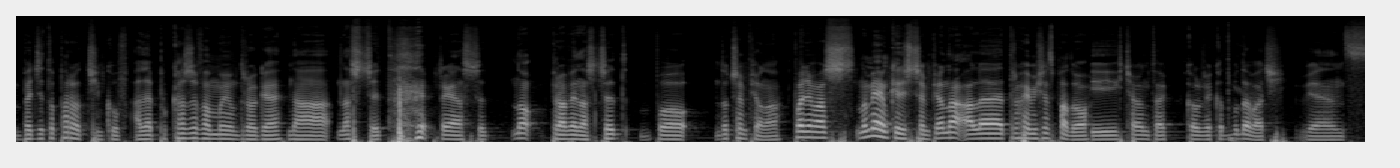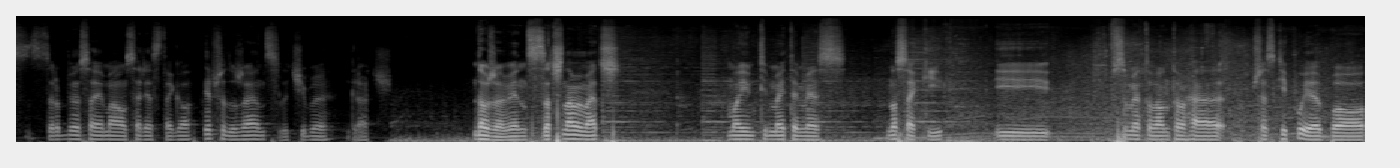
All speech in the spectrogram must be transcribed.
Będzie to parę odcinków, ale pokażę wam moją drogę na, na szczyt, prawie na szczyt, no prawie na szczyt, bo do czempiona. Ponieważ, no miałem kiedyś czempiona, ale trochę mi się spadło i chciałem to jakkolwiek odbudować, więc zrobimy sobie małą serię z tego. Nie przedłużając, lecimy grać. Dobrze, więc zaczynamy mecz. Moim teammateem jest Noseki i w sumie to wam trochę przeskipuję, bo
